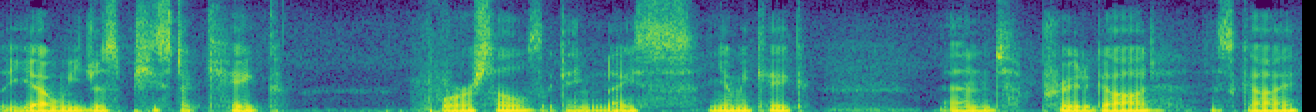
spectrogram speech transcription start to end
yeah, we just pieced a cake for ourselves, like a nice, yummy cake. And pray to God, this guy.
